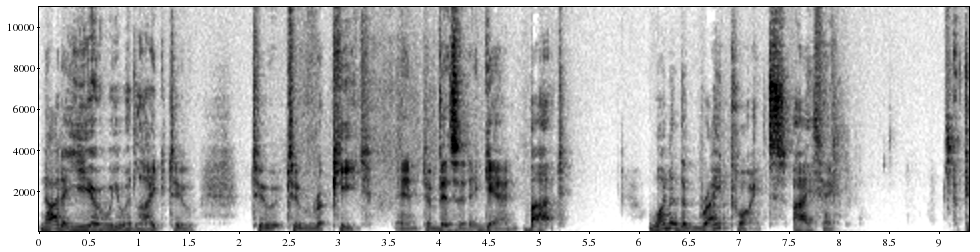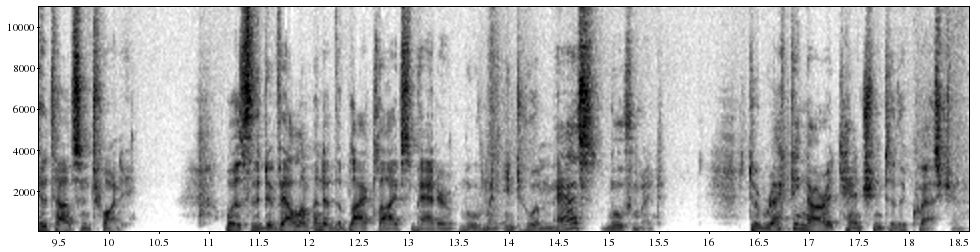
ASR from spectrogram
Not a year we would like to, to, to repeat and to visit again. But one of the bright points, I think, of 2020 was the development of the Black Lives Matter movement into a mass movement directing our attention to the question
